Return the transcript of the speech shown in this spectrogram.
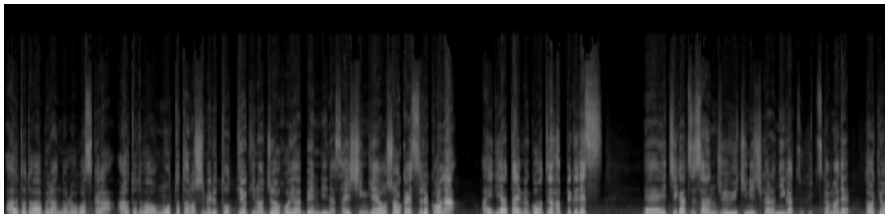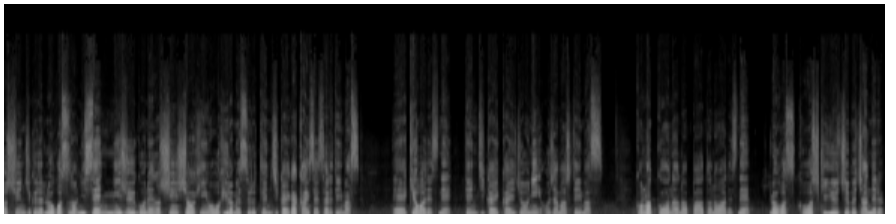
アウトドアブランドロゴスからアウトドアをもっと楽しめるとっておきの情報や便利な最新ギアを紹介するコーナーアイディアタイム GoTo800 です、えー1月31日から2月2日まで東京新宿でロゴスの2025年の新商品をお披露目する展示会が開催されています、えー今日はですね展示会会場にお邪魔しています。このコーナーのパートナーはですねロゴス公式 YouTube チャンネル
